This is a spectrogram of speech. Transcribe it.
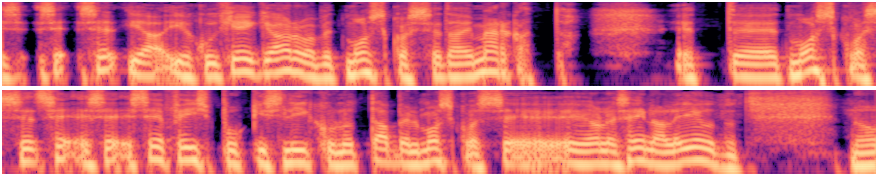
see, see ja, ja kui keegi arvab, et Moskvas seda ei märgata, et, et Moskvas see, see, see, see Facebookis liikunud tabel Moskvas ei ole seinale jõudnud. no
